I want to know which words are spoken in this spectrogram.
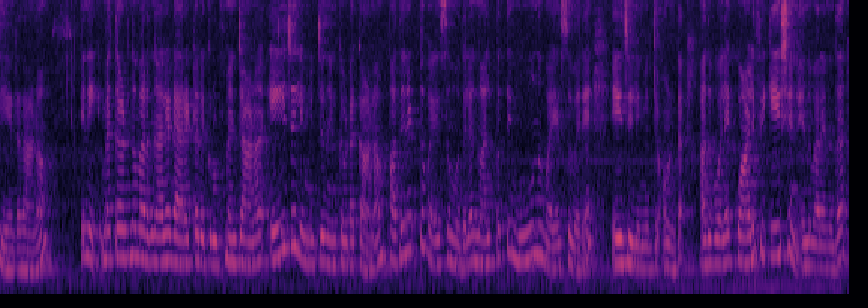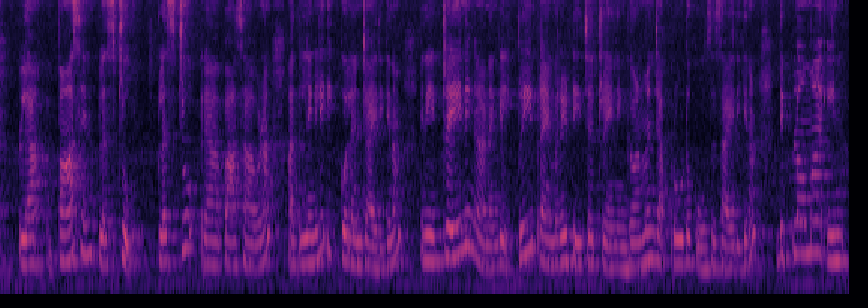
ചെയ്യേണ്ടതാണ്. ഇനി മെത്തേഡ് എന്ന് പറഞ്ഞാൽ ഡയറക്റ്റ് റിക്രൂട്ട്മെന്റ് ആണ്. ഏജ് ലിമിറ്റ് നിങ്ങൾക്ക് ഇവിടെ കാണാം. പതിനെട്ട് വയസ്സ് മുതൽ നാൽപ്പത്തി മൂന്ന് വയസ്സ് വരെ ഏജ് ലിമിറ്റ് ഉണ്ട്. അതുപോലെ ക്വാളിഫിക്കേഷൻ എന്ന് പറയുന്നത് pass in plus two plus two പാസ്സാവണം. അതല്ലെങ്കിൽ ഇക്വലന്റ് ആയിരിക്കണം. ഇനി ട്രെയിനിങ് ആണെങ്കിൽ pre primary teacher training government approved courses ആയിരിക്കണം. ഡിപ്ലോമ ഇൻ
